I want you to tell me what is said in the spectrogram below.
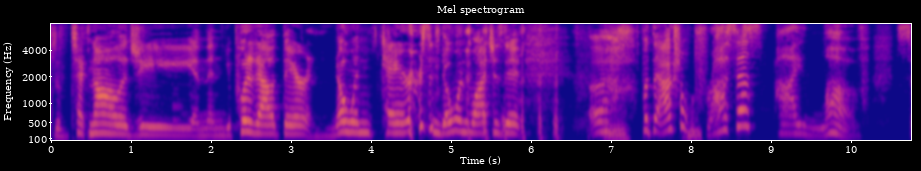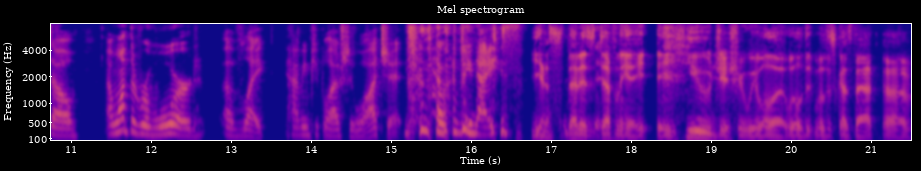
the technology, and then you put it out there and no one cares and no one watches it. Ugh, Mm-hmm. But the actual process, I love. So I want the reward of like having people actually watch it. that would be nice. Yes, that is definitely a, a huge issue. We will uh, we'll we'll discuss that uh,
